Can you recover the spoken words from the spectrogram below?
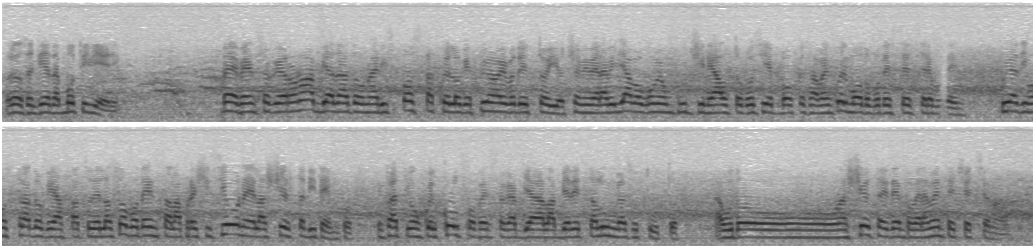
Volevo sentire da Bottiglieri. Beh, penso che Oronò abbia dato una risposta a quello che prima avevo detto io, cioè mi meravigliavo come un pugile alto così e boxava in quel modo potesse essere potente. Qui ha dimostrato che ha fatto della sua potenza la precisione e la scelta di tempo. Infatti con quel colpo penso che l'abbia detta lunga su tutto. Ha avuto una scelta di tempo veramente eccezionale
